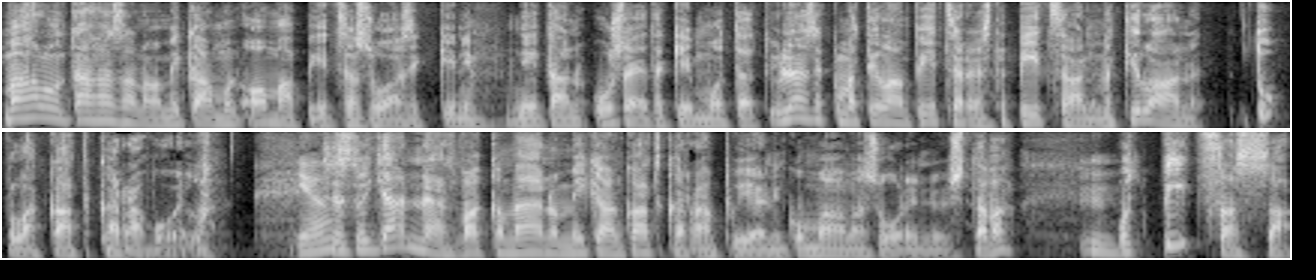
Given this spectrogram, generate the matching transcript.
Mä haluan tähän sanoa, mikä on mun oma pizzasuosikkini. Niitä on useitakin, mutta että yleensä kun mä tilaan pizzeriasta pizzaa, niin mä tilaan tupla katkaravuilla. Joo. Siis on jännää, että vaikka mä en ole mikään katkarapuja niin kuin maailman suurin ystävä, mm. mutta pizzassa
